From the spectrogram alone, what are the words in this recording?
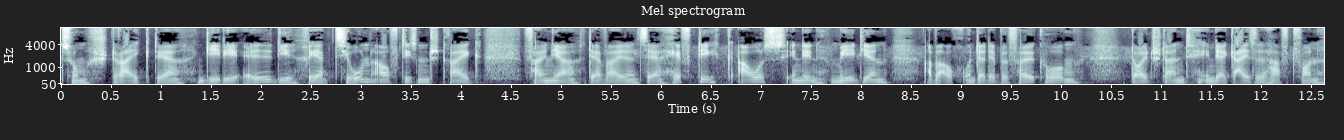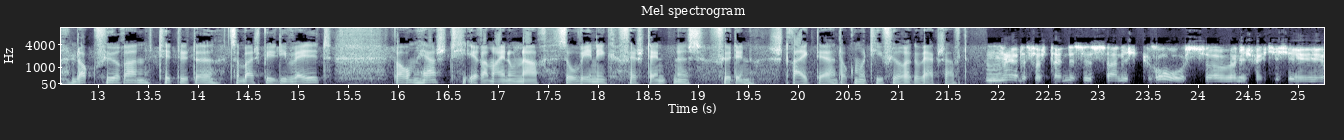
zum Streik der GDL. Die Reaktionen auf diesen Streik fallen ja derweil sehr heftig aus in den Medien, aber auch unter der Bevölkerung. Deutschland in der Geiselhaft von Lokführern titelte zum Beispiel die Welt. Warum herrscht Ihrer Meinung nach so wenig Verständnis für den Streik der Lokomotivführergewerkschaft? Ja, das Verständnis ist eigentlich groß. Wenn ich richtig die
